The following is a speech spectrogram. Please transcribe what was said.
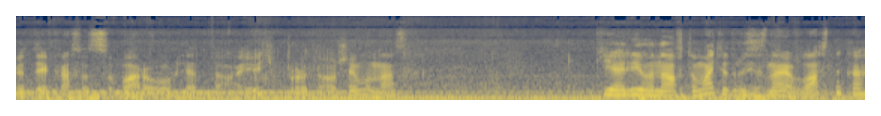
Люди якраз от Subaru оглядають. Продовжуємо у нас. Kia Rio на автоматі, друзі, знаю власника.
